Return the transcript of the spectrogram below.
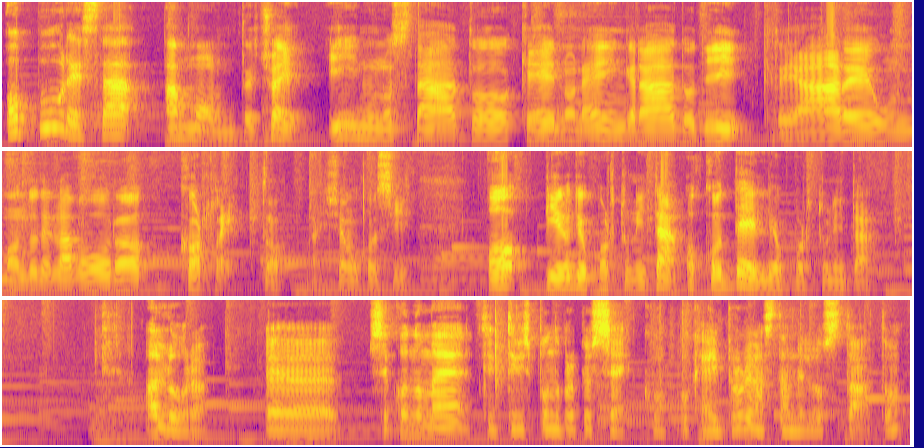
Oppure sta a monte, cioè in uno stato che non è in grado di creare un mondo del lavoro corretto, diciamo così, o pieno di opportunità, o con delle opportunità. Allora, eh, secondo me ti, ti rispondo proprio secco, ok? Il problema sta nello Stato,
